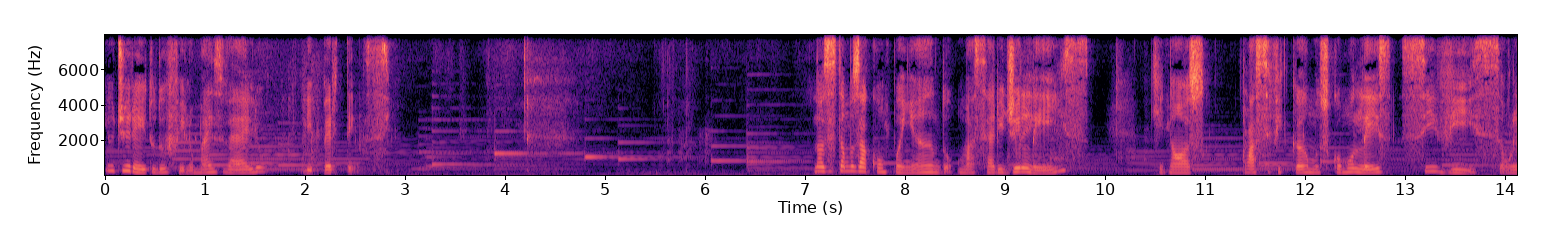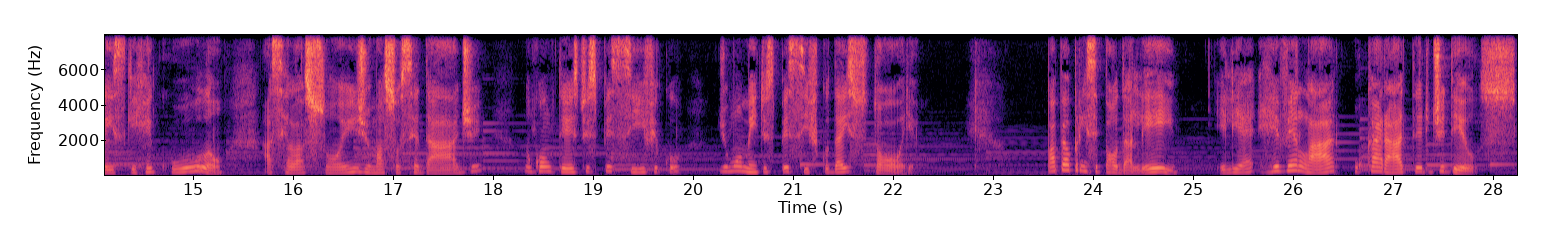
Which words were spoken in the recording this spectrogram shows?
e o direito do filho mais velho lhe pertence. Nós estamos acompanhando uma série de leis que nós classificamos como leis civis. São leis que regulam as relações de uma sociedade no contexto específico de um momento específico da história. O papel principal da lei, ele é revelar o caráter de Deus.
